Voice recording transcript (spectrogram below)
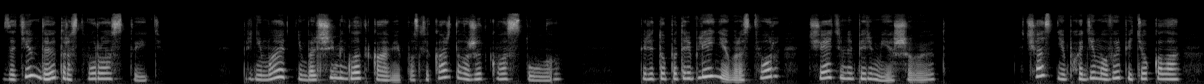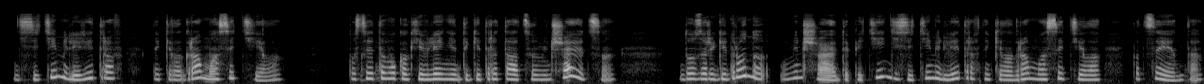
затем дают раствору остыть. Принимают небольшими глотками после каждого жидкого стула. Перед употреблением раствор тщательно перемешивают. В час необходимо выпить около 10 мл на килограмм массы тела. После того, как явления дегидратации уменьшаются, дозу регидрона уменьшают до 5-10 мл на килограмм массы тела пациента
